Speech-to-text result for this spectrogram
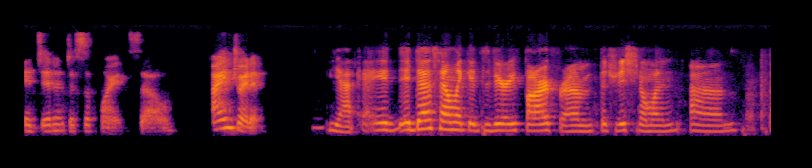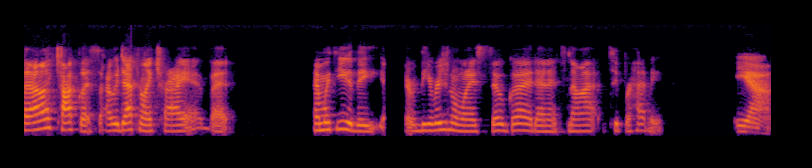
it didn't disappoint. So I enjoyed it. Yeah, it, it does sound like it's very far from the traditional one. Um, but I like chocolate, so I would definitely try it. But I'm with you. The the original one is so good and it's not super heavy. Yeah.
